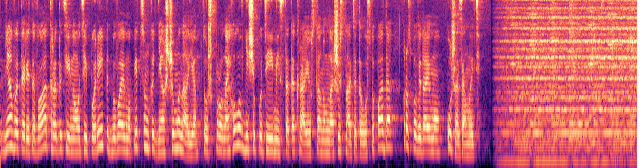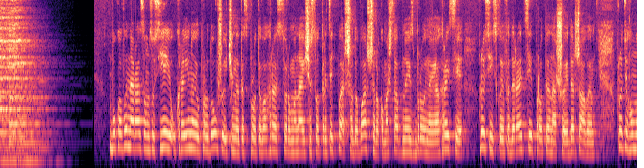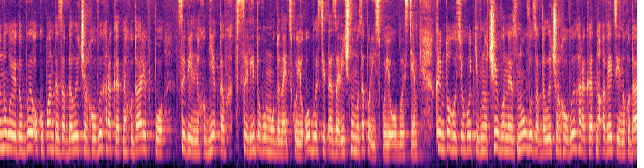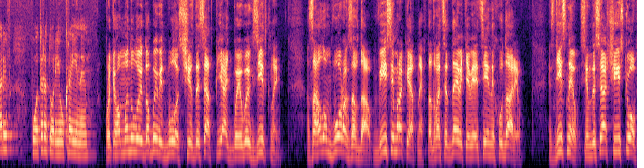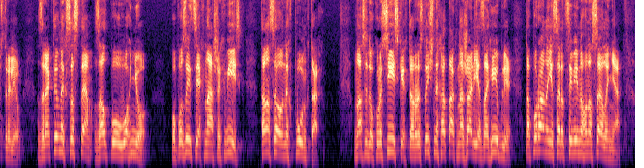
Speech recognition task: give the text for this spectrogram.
Дня в етері ТВА традиційно у цій порі підбиваємо підсумки дня, що минає. Тож про найголовніші події міста та краю станом на 16 листопада розповідаємо уже за мить. Буковина разом з усією Україною продовжує чинити спротив агресору. Минає 631 доба широкомасштабної збройної агресії Російської Федерації проти нашої держави. Протягом минулої доби окупанти завдали чергових ракетних ударів по цивільних об'єктах в Селідовому Донецької області та Зарічному Запорізької області. Крім того, сьогодні вночі вони знову завдали чергових ракетно-авіаційних ударів по території України. Протягом минулої доби відбулось 65 бойових зіткнень. Загалом ворог завдав 8 ракетних та 29 авіаційних ударів. Здійснив 76 обстрілів з реактивних систем залпового вогню по позиціях наших військ та населених пунктах. Внаслідок російських терористичних атак, на жаль, є загиблі та поранені серед цивільного населення.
